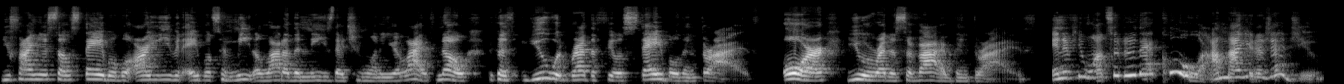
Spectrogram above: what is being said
You find yourself stable, but are you even able to meet a lot of the needs that you want in your life? No, because you would rather feel stable than thrive, or you would rather survive than thrive. And if you want to do that, cool. I'm not here to judge you,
